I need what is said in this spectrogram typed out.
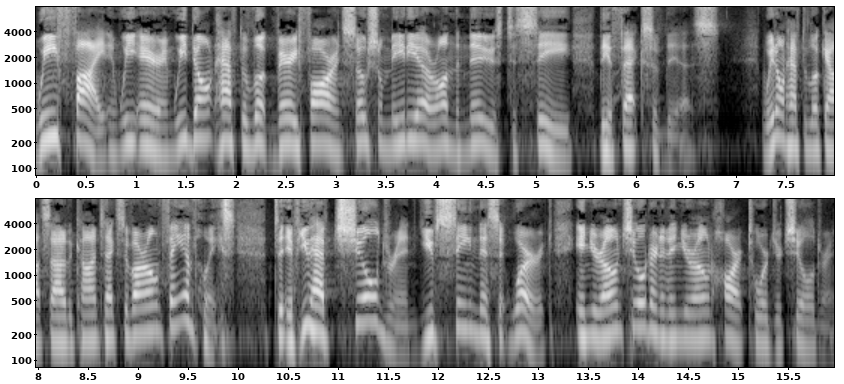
we fight and we err, and we don't have to look very far in social media or on the news to see the effects of this. We don't have to look outside of the context of our own families. If you have children, you've seen this at work in your own children and in your own heart toward your children.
